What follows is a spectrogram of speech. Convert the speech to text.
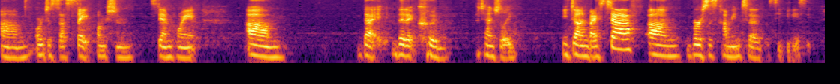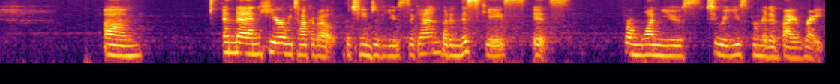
um, or just a site function standpoint, um, that, that it could potentially be done by staff um, versus coming to the CPDC. And then here we talk about the change of use again, but in this case, it's from one use to a use permitted by right,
